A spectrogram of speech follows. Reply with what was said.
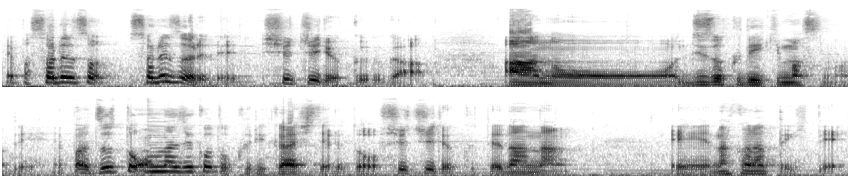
やっぱそれぞそれぞれで集中力が、あの、持続できますのでやっぱずっと同じことを繰り返してると集中力ってだんだん、えー、なくなってきて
